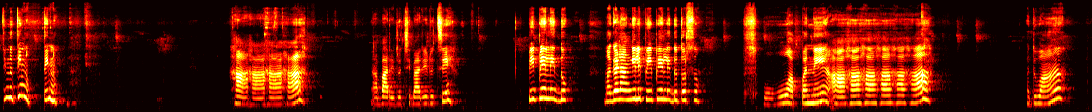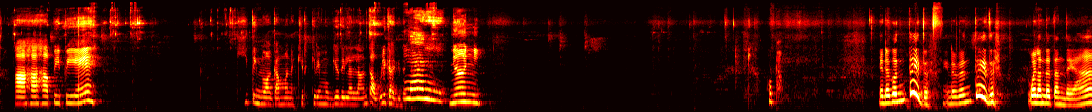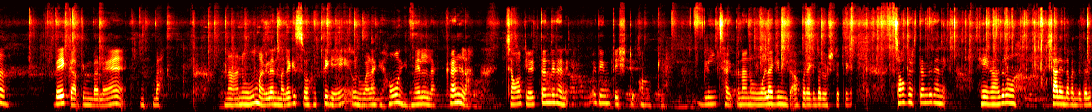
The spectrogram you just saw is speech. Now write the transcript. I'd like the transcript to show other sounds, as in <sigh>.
ತಿನ್ನು ತಿನ್ನು ತಿನ್ನು. ಹಾ ಹಾ ಹಾ ಹಾ. ಭಾರಿ ರುಚಿ ಭಾರಿ ರುಚಿ. ಪಿ ಪಿಯಲ್ಲಿದ್ದು ಮಗಳ ಅಂಗಿಲಿ ಪಿ ಪಿಯಲ್ಲಿದ್ದು ತೋರಿಸು. ಓ ಅಪ್ಪನೇ ಆ ಹಾ ಹಾ ಹಾ ಹಾ. ಅದುವಾ ಆ ಹಾ ಹಾ ಪಿ ಪಿಯೇ ಈ ತಿನ್ನುವಾಗ ಅಮ್ಮನ ಕಿರಿಕಿರಿ ಮುಗಿಯೋದಿಲ್ಲಲ್ಲ ಅಂತ ಅವಳಿಗಾಗಿದೆ ಜ್ಞಾನಿ ಹೋಪ ಎನಗೊಂತ ಇದು ಎನಗೊಂತ ಇದು ಒಳಂದ ತಂದೆಯಾ ಬೇಕಾ ತಿಂಬಲೆ ಹ್ಮ್, ಬಾ ನಾನು ಮಗಳನ್ನು ಮಲಗಿಸುವ ಹೊತ್ತಿಗೆ ಇವನು ಒಳಗೆ ಹೋಗಿ ಮೆಲ್ಲ ಕಳ್ಳ ಚಾಕ್ಲೇಟ್ ತಂದಿದ್ದಾನೆ. ಇದೆಂತಿಷ್ಟು ಓಕೆ ಬ್ಲೀಚ್ ಆಯಿತು. ನಾನು ಒಳಗಿಂದ ಹೊರಗೆ ಬರುವಷ್ಟೊತ್ತಿಗೆ ಚಾಕ್ಲೇಟ್ ತಂದಿದ್ದಾನೆ. ಹೇಗಾದರೂ ಶಾಲೆಯಿಂದ ಬಂದದಲ್ಲಿ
